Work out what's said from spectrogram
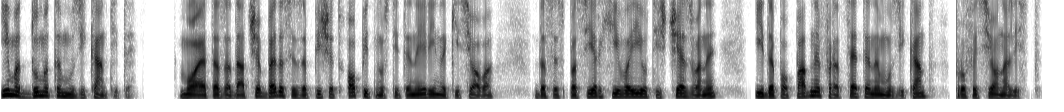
Имат думата музикантите. Моята задача бе да се запишат опитностите на Ирина Кисьова, да се спаси архива и от изчезване и да попадне в ръцете на музикант, професионалист.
